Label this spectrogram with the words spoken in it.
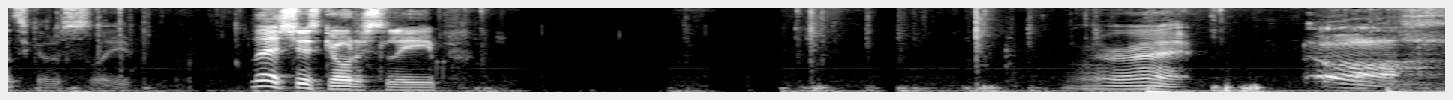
Let's go to sleep. Let's just go to sleep. Alright. Oh.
